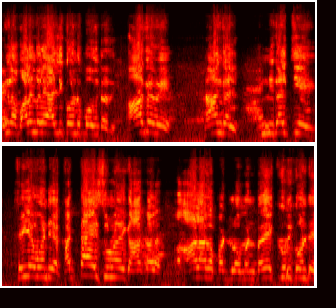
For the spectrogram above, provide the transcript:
எங்களை வளங்களை அள்ளி கொண்டு போகின்றது. ஆகவே நாங்கள் இந்நிகழ்ச்சியை செய்ய வேண்டிய கட்டாய சூழ்நிலைக்கு ஆளாகப்பட்டுள்ளோம் என்பதை கூறிக்கொண்டு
